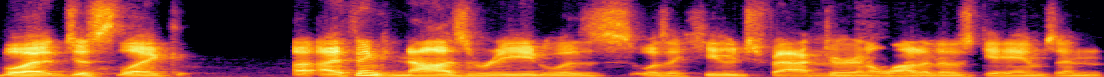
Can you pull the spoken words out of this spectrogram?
but just like I think Naz Reid was was a huge factor mm-hmm. in a lot of those games, and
